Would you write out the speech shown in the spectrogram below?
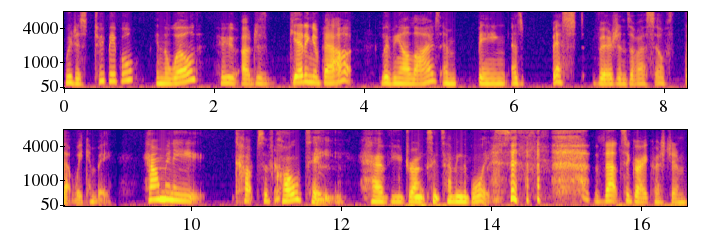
We're just two people in the world who are just getting about living our lives and being as best versions of ourselves that we can be. How many cups of cold tea have you drunk since having the boys? That's a great question.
